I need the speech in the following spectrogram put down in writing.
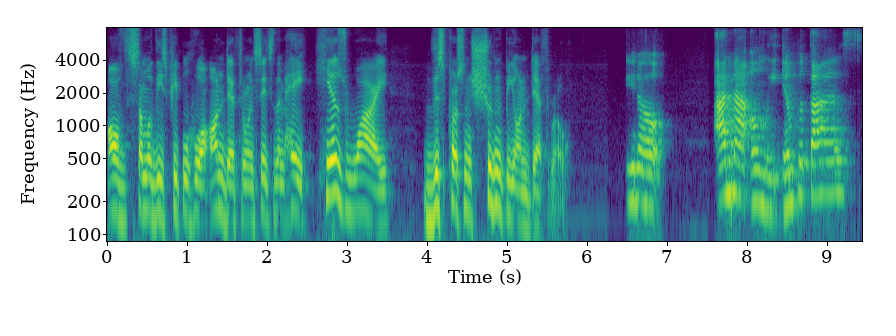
of some of these people who are on death row and say to them, hey, here's why this person shouldn't be on death row? You know, I not only empathize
